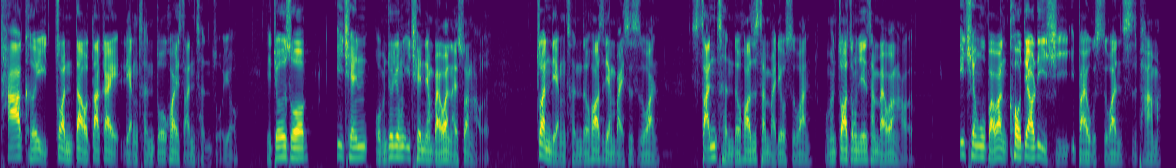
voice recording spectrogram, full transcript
他可以赚到大概两成多，快三成左右。也就是说，一千我们就用一千两百万来算好了，赚两成的话是两百四十万，三成的话是三百六十万，我们抓中间三百万好了。一千五百万扣掉利息一百五十万十趴嘛，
